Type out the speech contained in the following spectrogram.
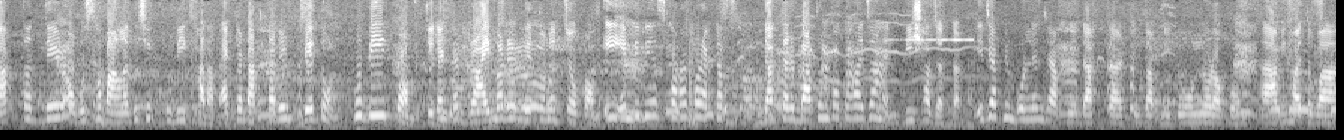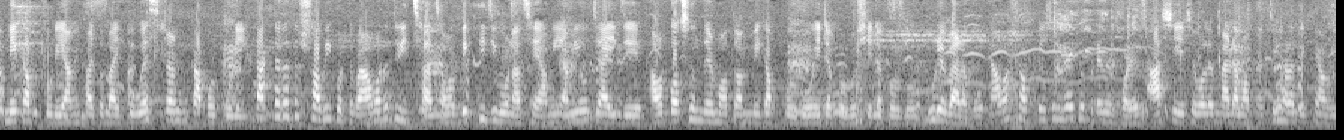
ডাক্তারদের অবস্থা বাংলাদেশে খুবই খারাপ। একটা ডাক্তারের বেতন খুবই কম, যেটা একটা ড্রাইভারের বেতনের চেয়েও কম। এই এমবিবিএস করার পর একটা ডাক্তারের বেতন কত হয় জানেন? বিশ হাজার টাকা। এই যে আপনি বললেন যে আপনি ডাক্তার, কিন্তু আপনি একটু অন্যরকম। আমি হয়তো বা মেকআপ করি, আমি হয়তো বা একটু ওয়েস্টার্ন কাপড় পরি। ডাক্তাররা তো সবই করতে পারে, আমারও তো ইচ্ছা আছে, আমার ব্যক্তি জীবন আছে। আমি, আমিও চাই যে আমার পছন্দের মতো আমি মেকআপ করব, এটা করব, সেটা করব, ঘুরে বেড়াবো। আমার সব পেশেন্টরাই তো প্রেমে পড়ে। আসে, এসে বলে, ম্যাডাম, আপনার চেহারা দেখে আমি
